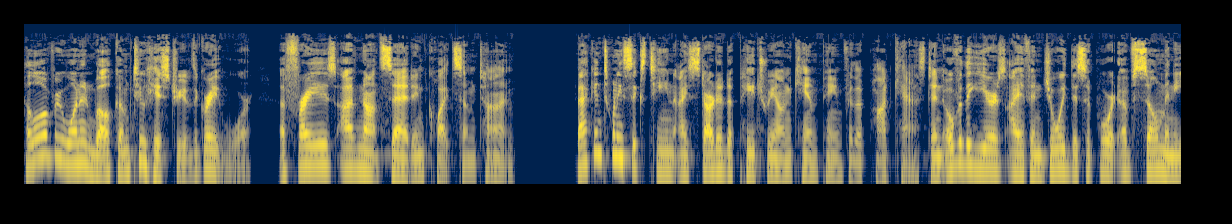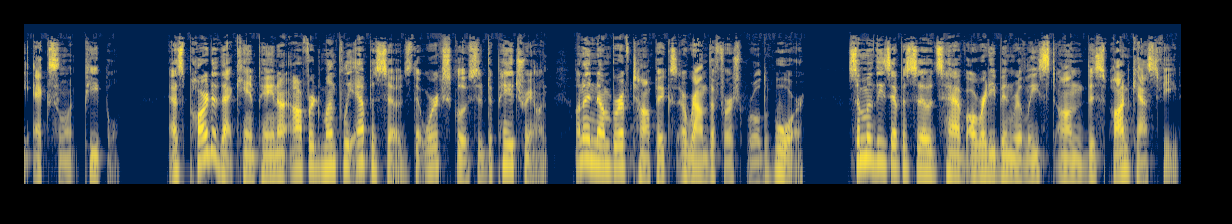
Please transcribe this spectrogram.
Hello, everyone, and welcome to History of the Great War, a phrase I've not said in quite some time. Back in 2016, I started a Patreon campaign for the podcast, and over the years, I have enjoyed the support of so many excellent people. As part of that campaign, I offered monthly episodes that were exclusive to Patreon on a number of topics around the First World War. Some of these episodes have already been released on this podcast feed,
